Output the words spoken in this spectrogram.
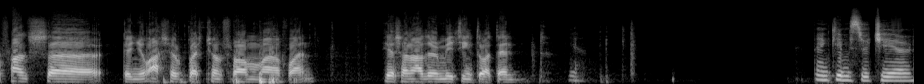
Honorable Franz, uh, can you ask your questions from uh, Juan? He has another meeting to attend. Thank you, Mr. Chair.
